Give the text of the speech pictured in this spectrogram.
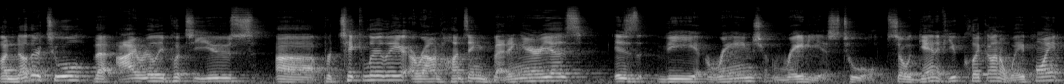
Another tool that I really put to use, uh, particularly around hunting bedding areas, is the range radius tool. So again, if you click on a waypoint,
